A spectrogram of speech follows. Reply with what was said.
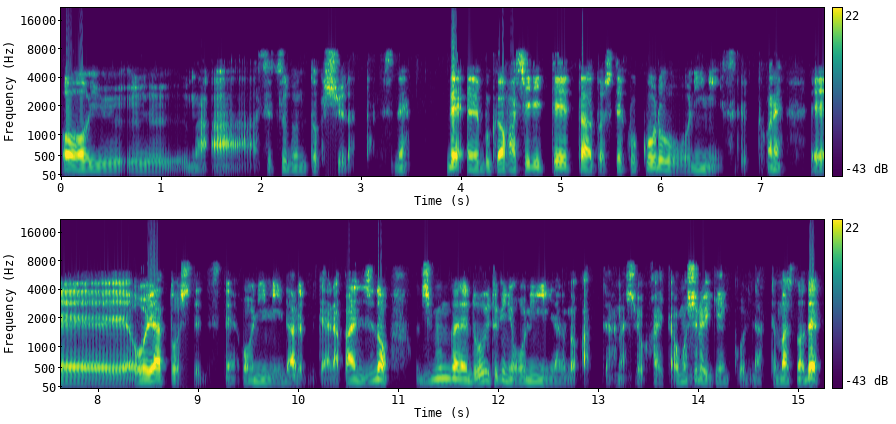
という、まあ、節分特集だったんですね。で、えー、僕はファシリテーターとして心を鬼にするとかね、えー、親としてですね、鬼になるみたいな感じの、自分がね、どういう時に鬼になるのかって話を書いた面白い原稿になってますので、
